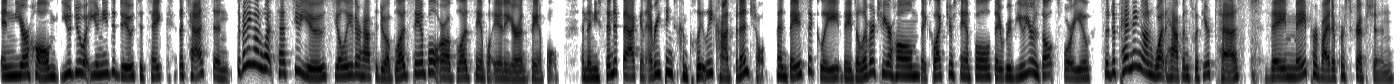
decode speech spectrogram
in your home. You do what you need to do to take the test. And depending on what test you use, you'll either have to do a blood sample or a blood sample and a urine sample. And then you send it back, and everything's completely confidential. And basically, they deliver to your home, they collect your sample, they review your results for you. So, depending on what happens with your test, they may provide a prescription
